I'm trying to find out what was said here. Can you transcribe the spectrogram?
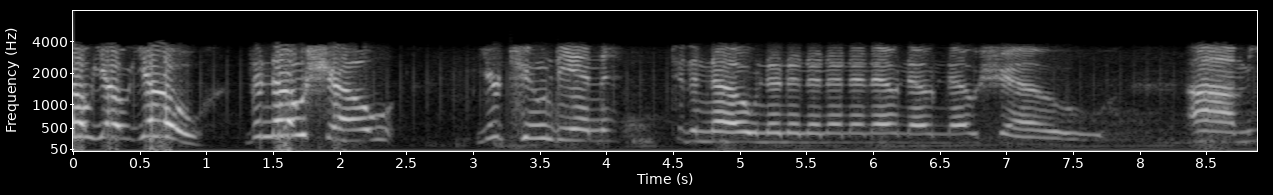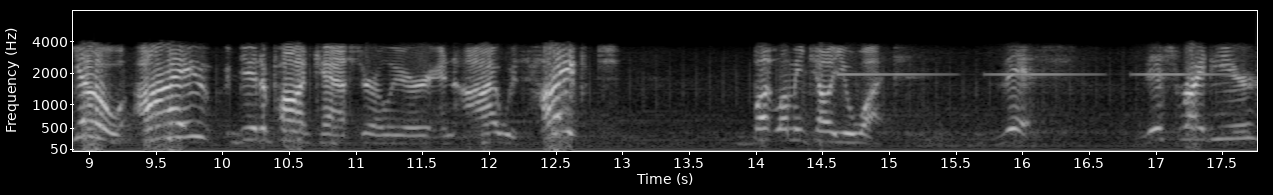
Yo, yo, yo! The No Show! You're tuned in to the No, no, no, no, no, no, no, no, no Show. Um, yo, I did a podcast earlier and I was hyped, but let me tell you what. This, this right here,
